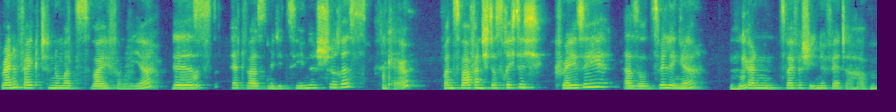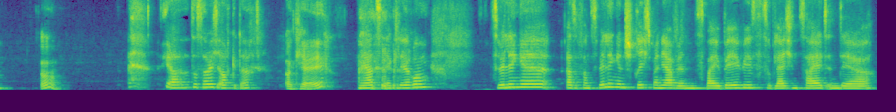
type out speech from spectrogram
Random Fact Nummer zwei von mir mhm. ist etwas medizinischeres. Okay. Und zwar fand ich das richtig crazy. Also Zwillinge mhm. können zwei verschiedene Väter haben. Oh. Ja, das habe ich auch gedacht. Okay. Ja, zur Erklärung. Zwillinge, also von Zwillingen spricht man ja, wenn zwei Babys zur gleichen Zeit in der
